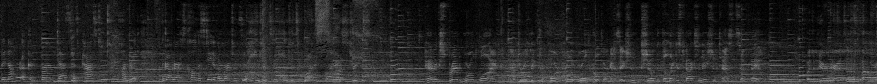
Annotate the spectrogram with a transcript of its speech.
The number of confirmed deaths has passed 200. The governor has called a state of emergency. Hundreds and hundreds of bodies lying the streets. Panic spread worldwide after a leaked report from the World Health Organization showed that the latest vaccination tests have failed. With the bureaucrats out of power,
